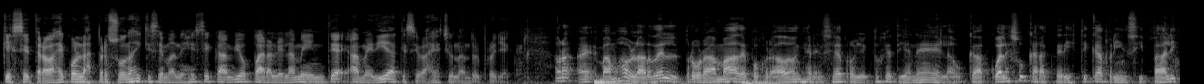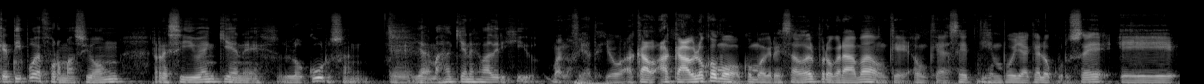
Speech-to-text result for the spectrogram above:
que se trabaje con las personas y que se maneje ese cambio paralelamente a medida que se va gestionando el proyecto. Ahora, eh, vamos a hablar del programa de posgrado en gerencia de proyectos que tiene la UCAP. ¿Cuál es su característica principal y qué tipo de formación reciben quienes lo cursan? Eh, y además a quienes va dirigido. Bueno, fíjate, yo acá, acá hablo como, como egresado del programa, aunque, aunque hace tiempo ya que lo cursé. Eh,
